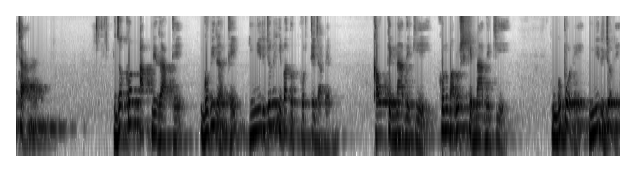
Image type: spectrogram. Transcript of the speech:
এটা যখন আপনি রাতে, গভীর রাতে নির্জনে ইবাদত করতে যাবেন, কাউকে না দেখিয়ে, কোনো মানুষকে না দেখিয়ে, গোপনে, নির্জনে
